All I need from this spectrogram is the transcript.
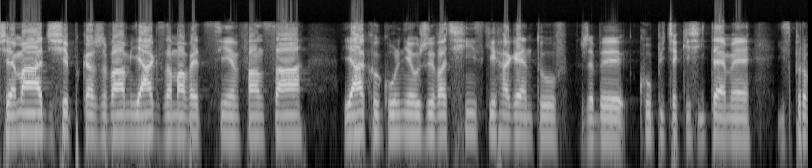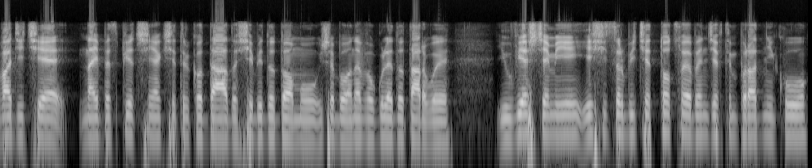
Siema, dzisiaj pokażę wam jak zamawiać CM Fansa, jak ogólnie używać chińskich agentów, żeby kupić jakieś itemy i sprowadzić je najbezpieczniej jak się tylko da do siebie do domu żeby one w ogóle dotarły. I uwierzcie mi, jeśli zrobicie to, co będzie w tym poradniku,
